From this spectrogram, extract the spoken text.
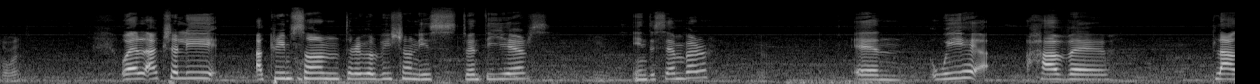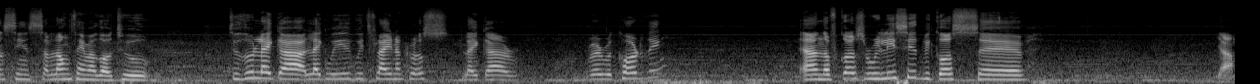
format? Well, actually, a Crimson Terrible Vision is 20 years in December, and we have plans since a long time ago to to do like a like we did with Flying Across, like a re-recording, and of course release it because uh, yeah,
